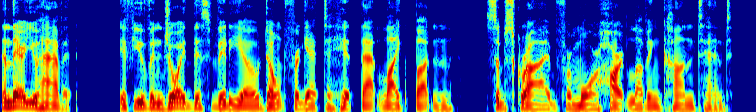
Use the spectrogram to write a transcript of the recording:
And there you have it. If you've enjoyed this video, don't forget to hit that like button, subscribe for more heart-loving content,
